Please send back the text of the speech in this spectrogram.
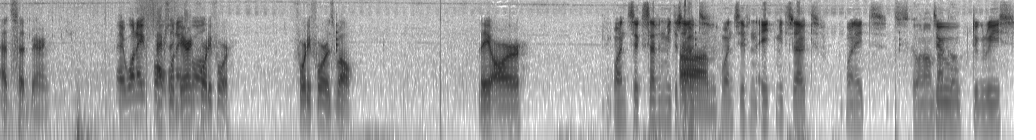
at said bearing. Hey, 184, Actually, bearing 184. 44. 44 as well. They are 167 meters Um, out. 178 meters out. 182 What's going on, Bucko? degrees.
